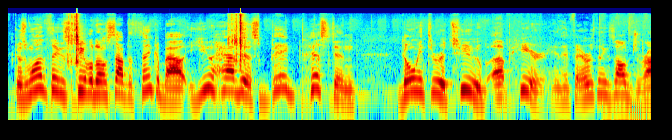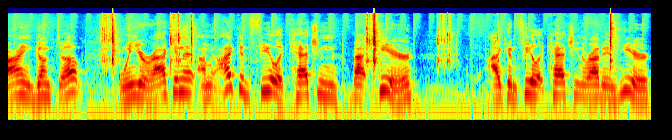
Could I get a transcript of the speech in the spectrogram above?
Because one of the things people don't stop to think about, you have this big piston going through a tube up here. And if everything's all dry and gunked up, when you're racking it, I mean, I can feel it catching back here. I can feel it catching right in here.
